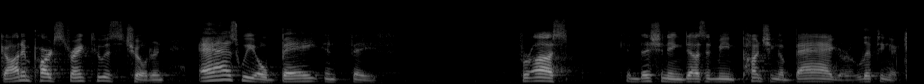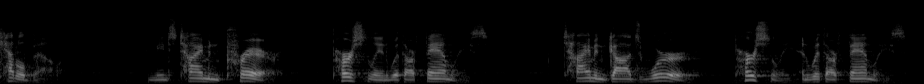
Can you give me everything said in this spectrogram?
God imparts strength to his children as we obey in faith. For us, conditioning doesn't mean punching a bag or lifting a kettlebell. It means time in prayer, personally and with our families, time in God's Word, personally and with our families,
